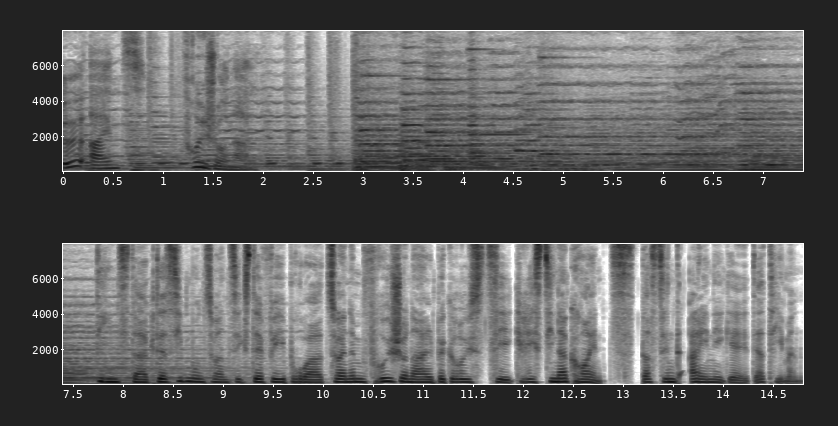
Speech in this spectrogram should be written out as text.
Ö1 Frühjournal Dienstag, der 27. Februar. Zu einem Frühjournal begrüßt Sie Christina Kreunz. Das sind einige der Themen.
